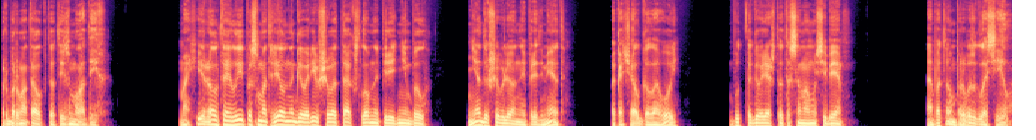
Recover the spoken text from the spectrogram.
пробормотал кто-то из молодых. Махир Алтайлы посмотрел на говорившего так, словно перед ним был неодушевленный предмет, покачал головой, будто говоря что-то самому себе, а потом провозгласил.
